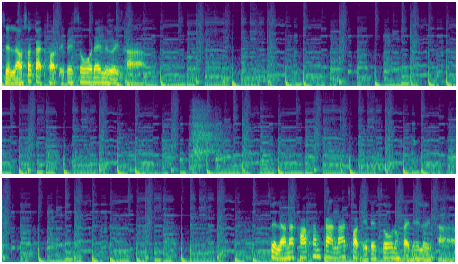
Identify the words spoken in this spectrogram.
เสร็จแล้วสกัดช็อตเอสเปรสโซ่ได้เลยครับ เสร็จแล้วนะครับทำการราดช็อตเอสเปรสโซ่ลงไปได้เลยครับ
